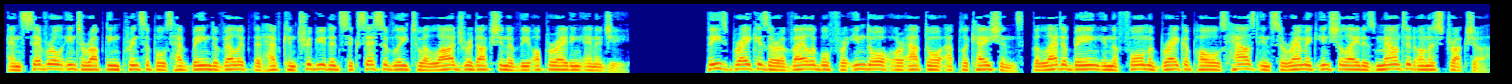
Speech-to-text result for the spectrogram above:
and several interrupting principles have been developed that have contributed successively to a large reduction of the operating energy. These breakers are available for indoor or outdoor applications, the latter being in the form of breaker poles housed in ceramic insulators mounted on a structure.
